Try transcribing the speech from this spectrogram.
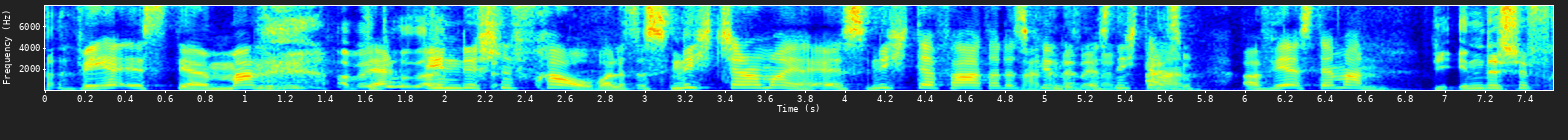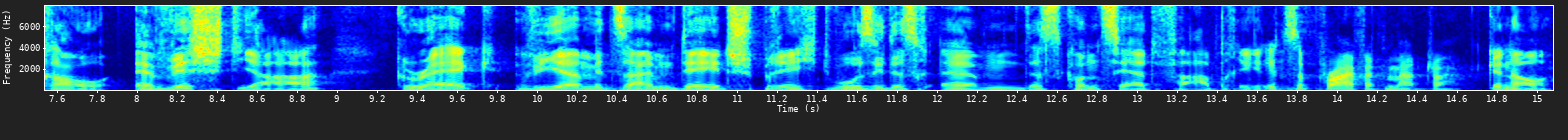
wer ist der Mann Aber der indischen Frau? Weil es ist nicht Jeremiah, er ist nicht der Vater des Nein, Kindes, nein, er ist nein, nicht der nein. Mann. Aber wer ist der Mann? Die indische Frau erwischt ja Greg, wie er mit seinem Date spricht, wo sie das, ähm, das Konzert verabreden. It's a private matter. Genau.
